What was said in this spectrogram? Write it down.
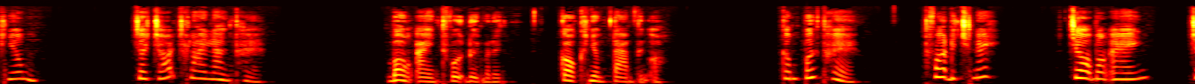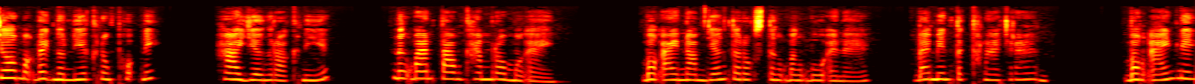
ខ្ញុំចចកឆ្លើយឡើងថា បងឯងធ្វើដូចម្ដេចក៏ខ្ញុំតាមទាំងអស់កំពឹសថា ធ្វើដូច្នេះចូលបងឯងចូលមកដេកននីក្នុងភក់នេះ ហើយយើងរាល់គ្នា នឹងបានតោមខំរមមកឯងបងឯងនាំយើងទៅរកស្ទឹងបឹងបួឯណា ដែលមានទឹកថ្លាច្រើន បងឯងលាង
